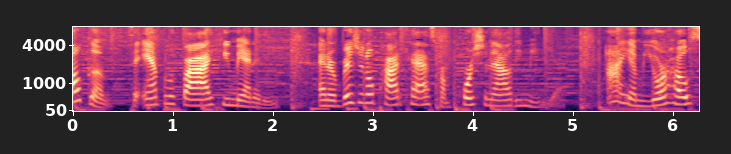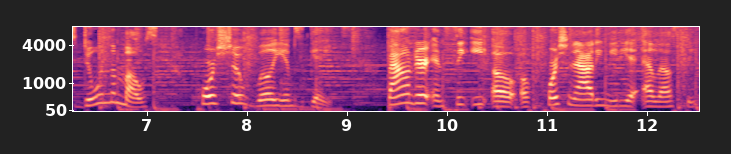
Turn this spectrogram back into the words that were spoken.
Welcome to Amplify Humanity, an original podcast from Porshanality Media. I am your host, doing the most, Porsha Williams Gates, founder and CEO of Porshanality Media LLC.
